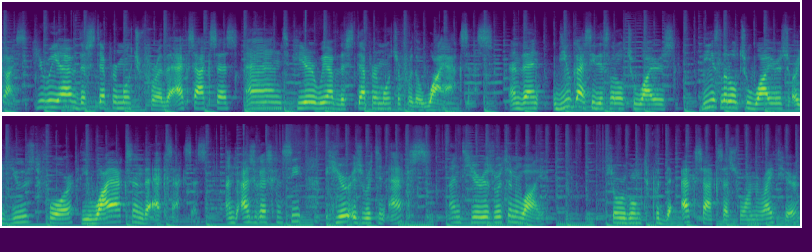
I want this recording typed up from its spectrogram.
Guys, here we have the stepper motor for the x-axis, and here we have the stepper motor for the y-axis. And then, do you guys see these little two wires? These little two wires are used for the y-axis and the x-axis. And as you guys can see, here is written x, and here is written y. So we're going to put the x-axis one right here.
